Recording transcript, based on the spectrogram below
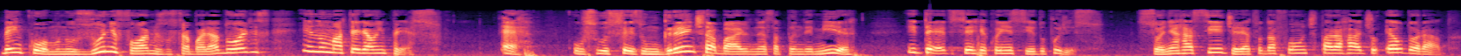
bem como nos uniformes dos trabalhadores e no material impresso. É, o SUS fez um grande trabalho nessa pandemia e deve ser reconhecido por isso. Sônia Raci, direto da Fonte, para a Rádio Eldorado.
